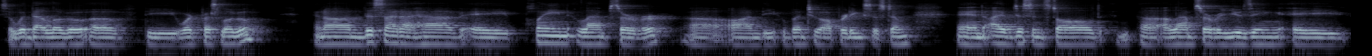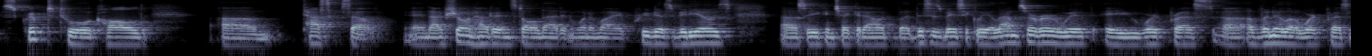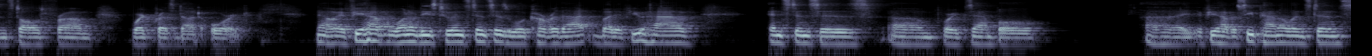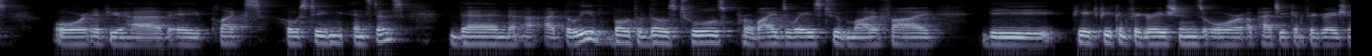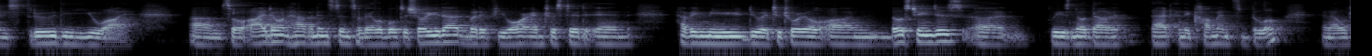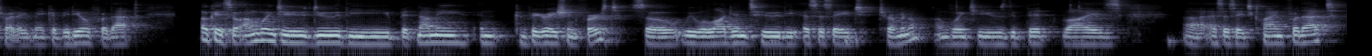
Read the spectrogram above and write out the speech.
So with that logo of the WordPress logo, and on this side, I have a plain LAMP server uh, on the Ubuntu operating system. And I've just installed uh, a LAMP server using a script tool called um, Tasksel. And I've shown how to install that in one of my previous videos. Uh, so you can check it out. But this is basically a LAMP server with a WordPress, uh, a vanilla WordPress installed from WordPress.org. Now, if you have one of these two instances, we'll cover that. But if you have instances, um, for example, uh, if you have a cPanel instance or if you have a Plesk hosting instance, then uh, I believe both of those tools provides ways to modify the PHP configurations or Apache configurations through the UI. Um, so I don't have an instance available to show you that, but if you are interested in having me do a tutorial on those changes, uh, please note down that in the comments below, and I will try to make a video for that. Okay, so I'm going to do the Bitnami configuration first. So we will log into the SSH terminal. I'm going to use the Bitvise uh, SSH client for that.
